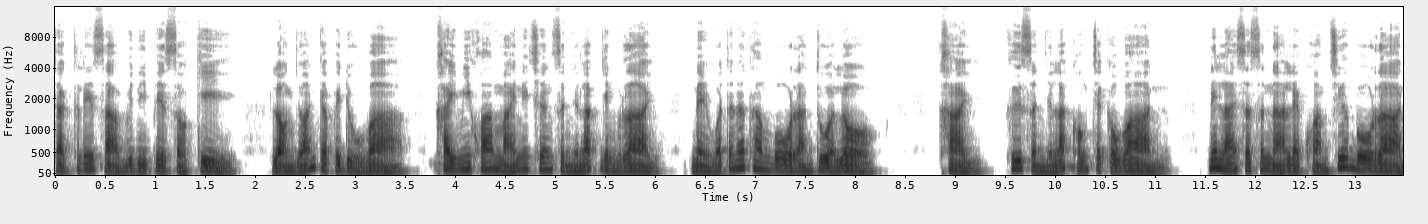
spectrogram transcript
จากทะเลสาบวินิเพสซอกีลองย้อนกลับไปดูว่าไข่มีความหมายในเชิงสัญลักษณ์อย่างไร ในวัฒนธรรมโบราณทั่วโลก ไข่คือสัญลักษณ์ของจักรวาล ในหลายศาสนาและความเชื่อโบราณ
